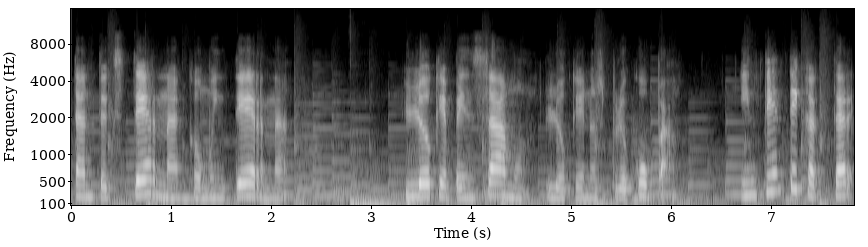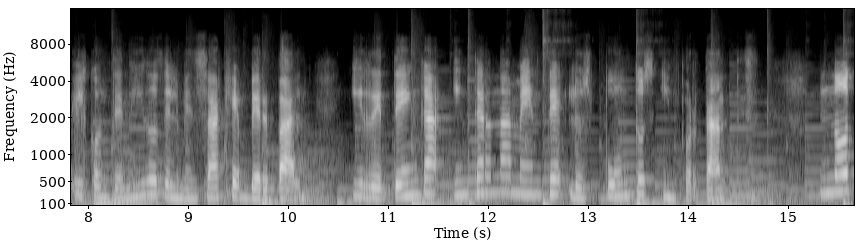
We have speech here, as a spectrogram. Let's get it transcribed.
tanto externa como interna. Lo que pensamos, lo que nos preocupa. Intente captar el contenido del mensaje verbal y retenga internamente los puntos importantes. No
